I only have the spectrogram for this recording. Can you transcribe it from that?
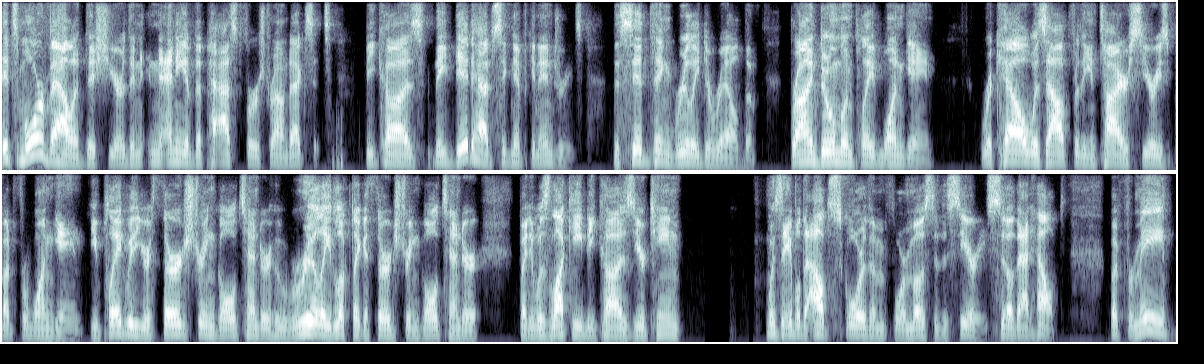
It's more valid this year than in any of the past first round exits because they did have significant injuries. The Sid thing really derailed them. Brian Dumoulin played one game. Rakell was out for the entire series, but for one game. You played with your third string goaltender who really looked like a third string goaltender, but it was lucky because your team was able to outscore them for most of the series. So that helped. But for me,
